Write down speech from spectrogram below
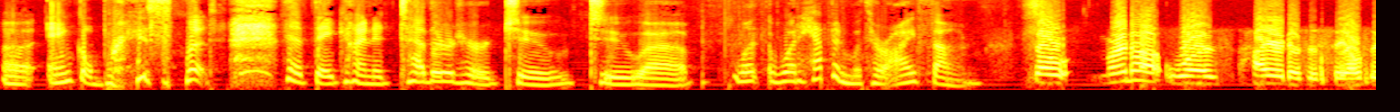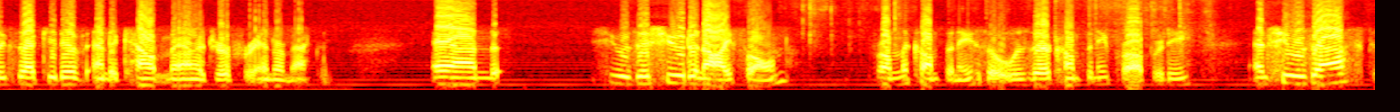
uh, ankle bracelet that they kind of tethered her to to uh, what what happened with her iPhone. So Myrna was hired as a sales executive and account manager for Intermex, and she was issued an iPhone from the company, so it was their company property. And she was asked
